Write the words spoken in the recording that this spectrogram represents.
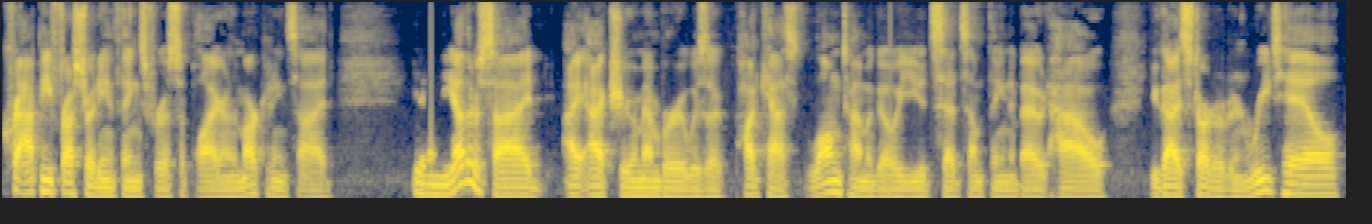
crappy, frustrating things for a supplier on the marketing side. Yet on the other side, I actually remember it was a podcast a long time ago. You had said something about how you guys started in retail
